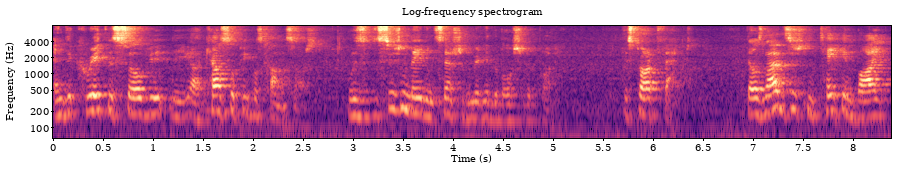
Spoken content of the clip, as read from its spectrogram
and to create the Soviet, the uh, Council of People's Commissars, was a decision made in the Central Committee of the Bolshevik Party. Historic fact. That was not a decision taken by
